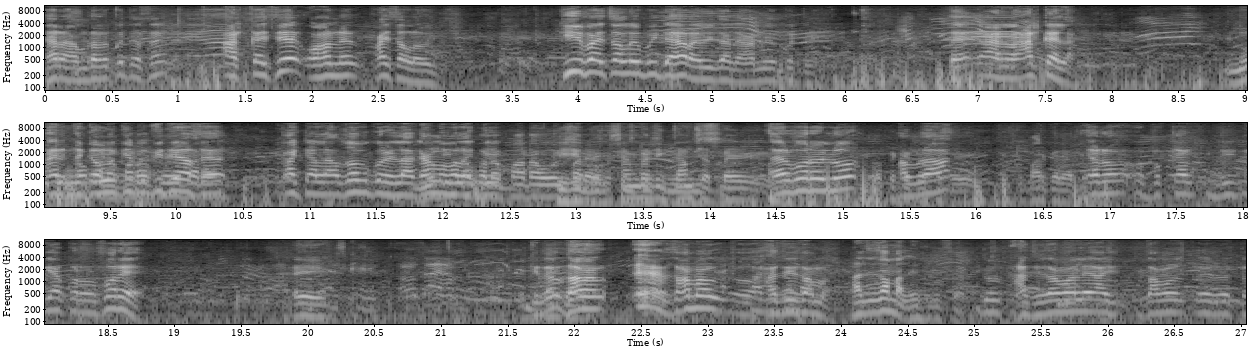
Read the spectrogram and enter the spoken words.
হ্যাঁ আমরা কইতেছে আটকাইছে ওখানে ফাইসাল হইব। কি ফাইসাল হইব এটা হারা জানে আমিও কইতে আর আটকাইলাম। আর থেকে উনকি বুকি দিয়ে আছে। কাটালা জব করিলা গাঙ্গ বলাই সাংবাদিক জামশেদ ভাই। এরপর হইল আমরা এর ইয়া করার পরে এই জামাল হাজি জামাল। হাজি জামাল হাজি জামালে জামাল একটা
